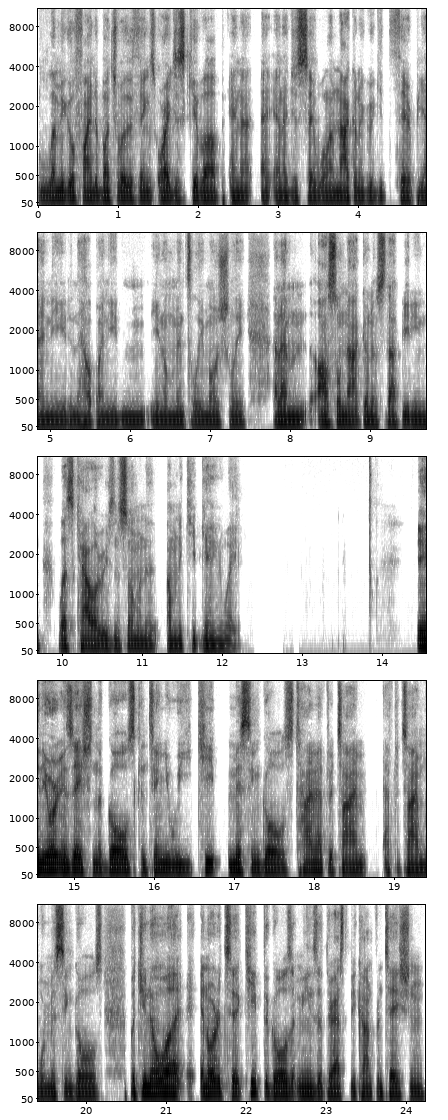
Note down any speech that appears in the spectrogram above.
let me go find a bunch of other things, or I just give up and I, and I just say, well, I'm not going to go get the therapy I need and the help I need, you know, mentally, emotionally, and I'm also not going to stop eating less calories, and so I'm gonna I'm gonna keep gaining weight in the organization, the goals continue. We keep missing goals time after time after time. We're missing goals. But you know what? In order to keep the goals, it means that there has to be confrontation.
